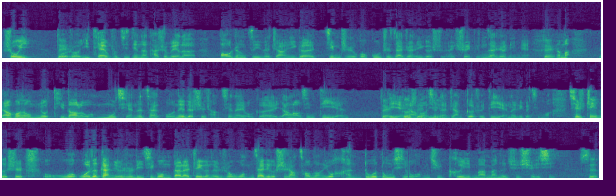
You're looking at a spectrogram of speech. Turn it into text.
收益。或者说 ETF 基金呢，它是为了保证自己的这样一个净值或估值在这一个水水平在这里面。对。那么，然后呢，我们又提到了我们目前的在国内的市场，现在有个养老金递延，递延养老现在这样个税递延的这个情况。其实这个是我我的感觉是，李琦给我们带来这个呢，就是说我们在这个市场操作上有很多东西，我们去可以慢慢的去学习，是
